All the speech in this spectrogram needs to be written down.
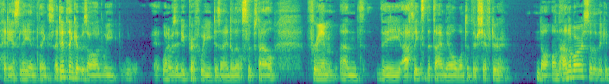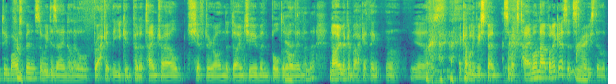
hideously and thinks. I did think it was odd. We when I was at Nukeproof, we designed a little slope style frame, and the athletes at the time they all wanted their shifter not on the handlebars so that they could do bar hmm. spin. so we designed a little bracket that you could put a time trial shifter on the down tube and bolt it yeah. all in. And now looking back, I think, oh, yeah, was, I can't believe we spent so much time on that. But I guess it's right. probably still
